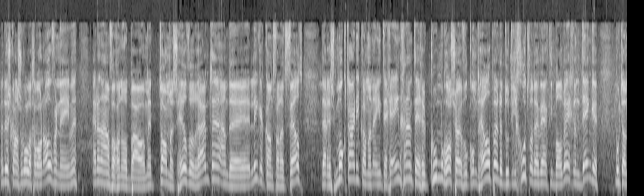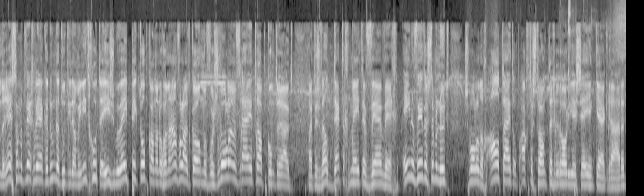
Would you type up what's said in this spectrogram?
En dus kan Zwolle gewoon overnemen en een aanval gaan opbouwen. Met Thomas heel veel ruimte aan de linkerkant van het veld. Daar is Mokhtar, die kan dan 1 tegen 1 gaan tegen Koem. Rosheuvel komt helpen. Dat doet hij goed, want hij werkt die bal weg. En Denge moet dan de rest van het wegwerken doen. Dat doet hij dan weer niet goed. Ehizebue pikt op, kan er nog een aanval uitkomen voor Zwolle. Een vrije trap komt eruit. Maar het is wel 30 meter ver weg. 41ste minuut. Zwolle nog altijd op achterstand tegen Rode JC in Kerkrade. 2-1.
